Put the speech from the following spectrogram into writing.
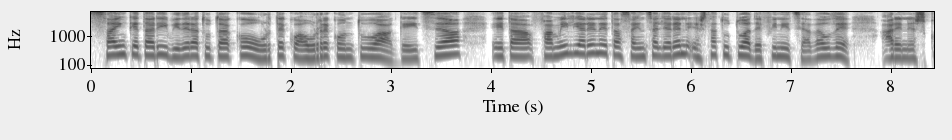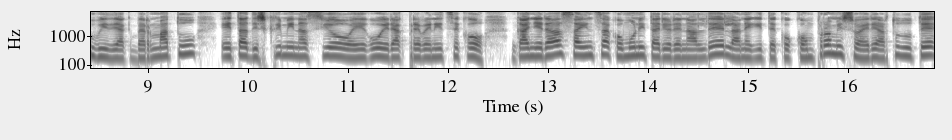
zainketari bideratutako urteko aurrekontua gehitzea eta familiaren eta zaintzailaren estatutua definitzea daude. Haren eskubideak bermatu eta diskriminazio egoerak prebenitzeko. Gainera zaintza komunitarioren alde lan egiteko konpromisoa ere hartu dute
